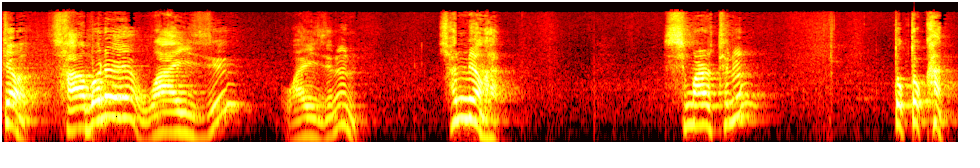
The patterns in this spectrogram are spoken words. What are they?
자, 4번의 wise, wise는 현명한, smart는 똑똑한.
